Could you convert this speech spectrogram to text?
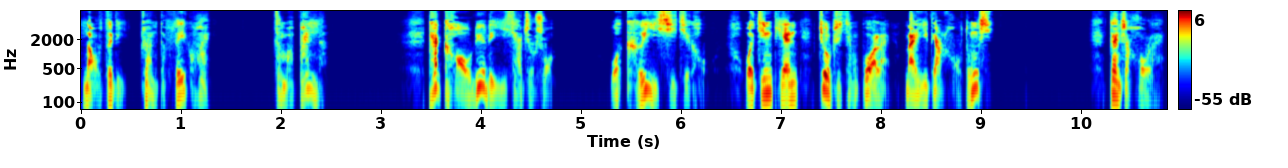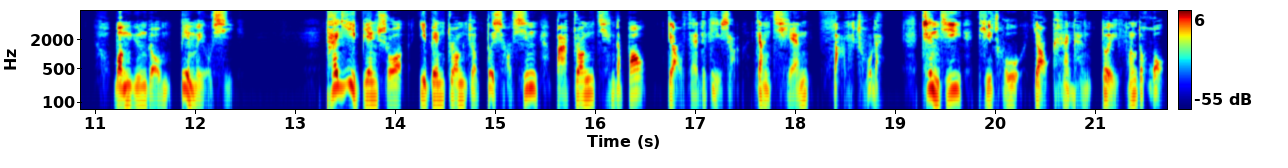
脑子里转得飞快，怎么办呢？他考虑了一下，就说：“我可以吸几口。我今天就是想过来买一点好东西。”但是后来，王云荣并没有吸。他一边说，一边装着不小心把装钱的包掉在了地上，让钱洒了出来，趁机提出要看看对方的货。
